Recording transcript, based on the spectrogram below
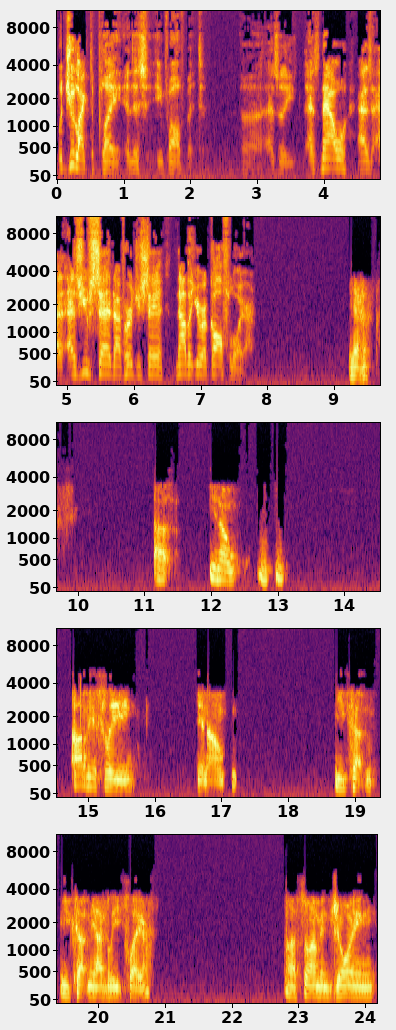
would you like to play in this evolvement? Uh, as a as now as as you've said, I've heard you say it. Now that you're a golf lawyer. Yeah. Uh, you know, obviously, you know, you cut you cut me, I bleed player. Uh, so I'm enjoying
